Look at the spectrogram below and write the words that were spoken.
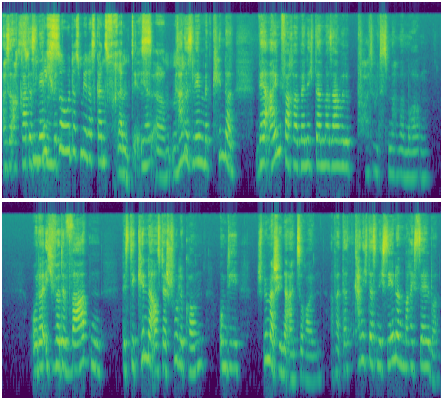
also auch gerade das Leben. Nicht mit, so, dass mir das ganz fremd ist. Ja, ähm, gerade mhm. das Leben mit Kindern wäre einfacher, wenn ich dann mal sagen würde, boah, du, das machen wir morgen. Oder ich würde warten, bis die Kinder aus der Schule kommen, um die Spülmaschine einzuräumen. Aber dann kann ich das nicht sehen und mache ich selber.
